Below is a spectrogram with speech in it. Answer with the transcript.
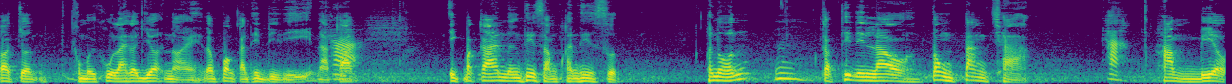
ก็จนขโมยคู่ร้ายก็เยอะหน่อย ต้องป้องกันให้ดีๆนะครับค่ะอีกประการหนึ่งที่สำคัญที่สุด ถนนอืมกับที่ดินเราต้องตั้งฉากค่ะห้ามเบี้ยว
